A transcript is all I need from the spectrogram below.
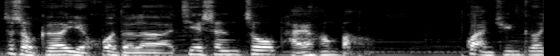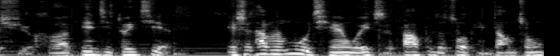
这首歌也获得了接生周排行榜冠军歌曲和编辑推荐，也是他们目前为止发布的作品当中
